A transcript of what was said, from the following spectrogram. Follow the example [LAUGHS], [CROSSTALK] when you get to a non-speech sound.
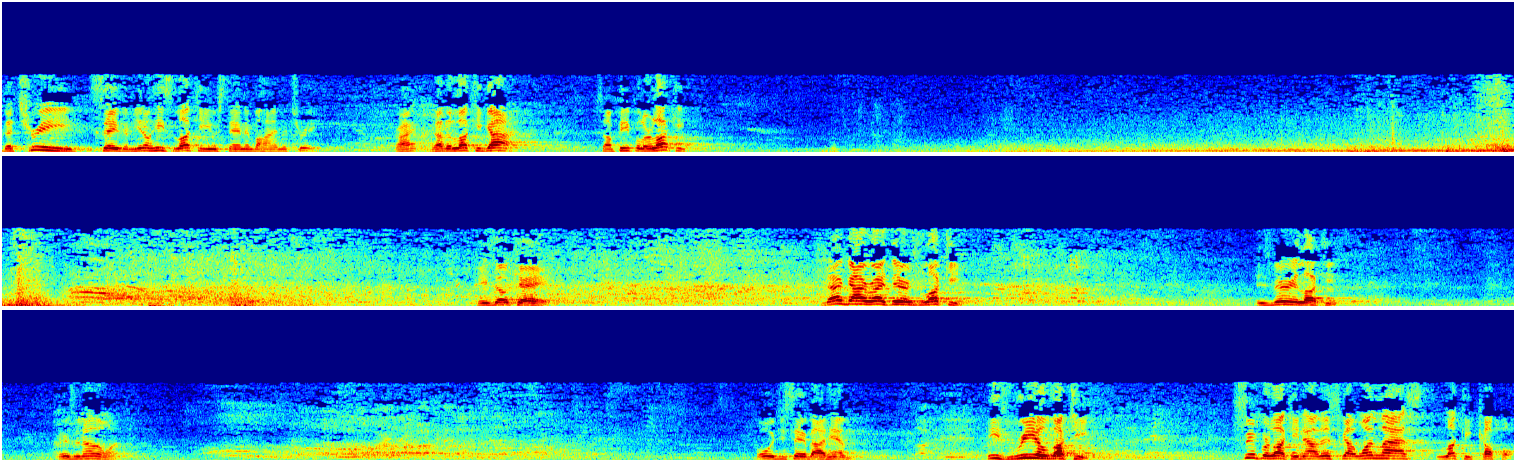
The tree saved him. You know, he's lucky he was standing behind the tree. Right? Another lucky guy. Some people are lucky. He's okay. That guy right there is lucky. He's very lucky. Here's another one. What would you say about him? He's real lucky. Super lucky. Now, this got one last lucky couple.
